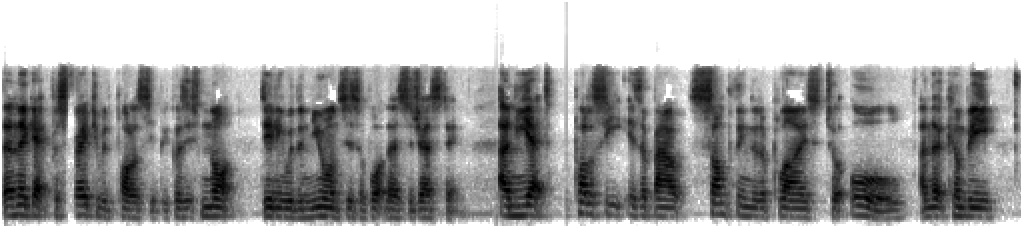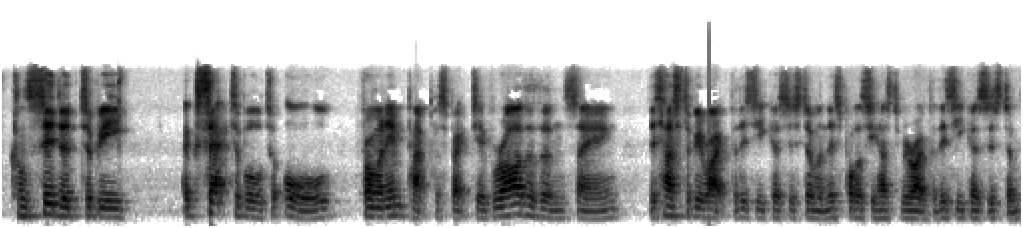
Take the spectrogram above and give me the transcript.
then they get frustrated with policy because it's not dealing with the nuances of what they're suggesting. And yet, policy is about something that applies to all and that can be considered to be acceptable to all from an impact perspective rather than saying this has to be right for this ecosystem and this policy has to be right for this ecosystem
